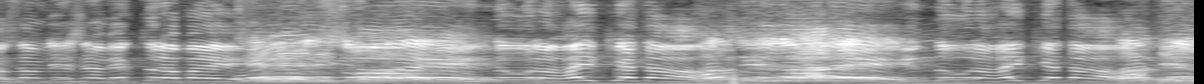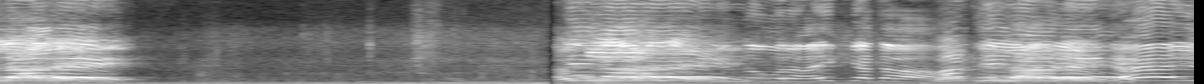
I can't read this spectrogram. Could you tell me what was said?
ధ్వంసం చేసిన వ్యక్తులపై హిందువుల ఐక్యత. హిందువుల ఐక్యత. హిందువుల ఐక్యత. జై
